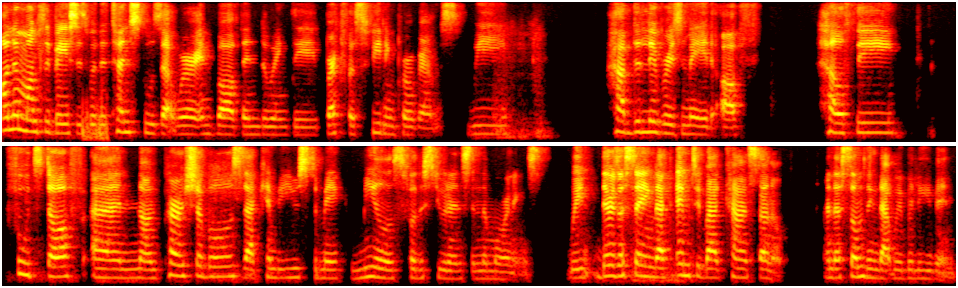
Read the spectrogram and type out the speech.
on a monthly basis with the 10 schools that we're involved in doing the breakfast feeding programs, we have deliveries made of healthy foodstuff and non-perishables that can be used to make meals for the students in the mornings. We, there's a saying that empty bag can't stand up. And that's something that we believe in.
